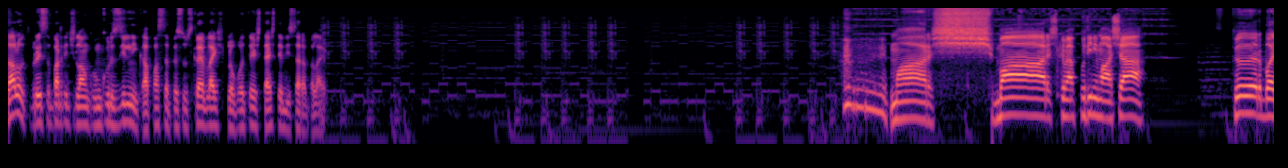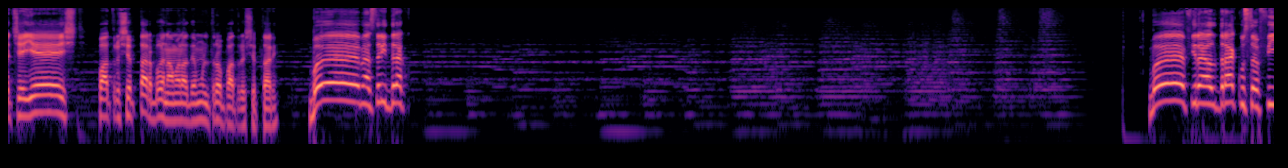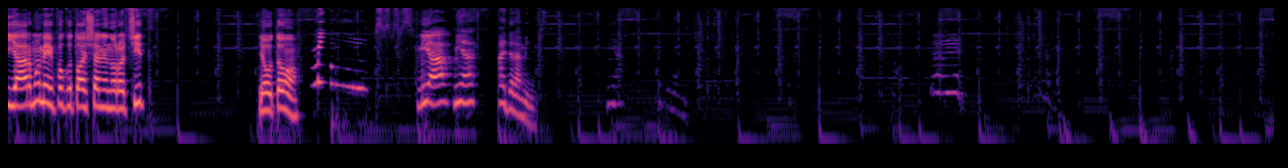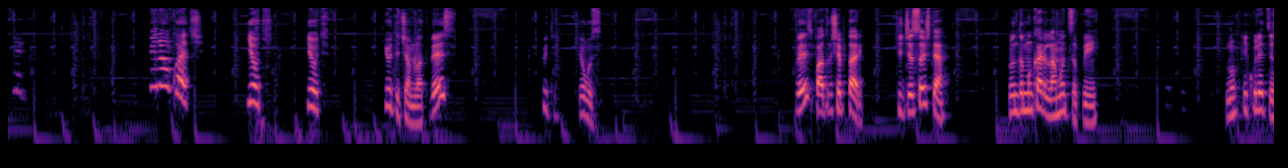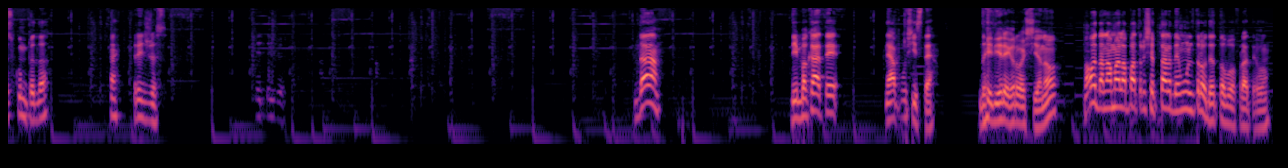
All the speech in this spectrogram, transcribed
Salut! Vrei să participi la un concurs zilnic? Apasă pe subscribe, like și clopoțel și te aștept diseară pe live. Marș, marș, că mi-a făcut inima așa. Scârbă ce ești. Patru șeptari, bă, n-am luat de mult rău patru șeptari. Bă, mi-a sărit dracu. Bă, firea al dracu să fii iar, mă, mi-ai făcut-o așa nenorocit? Ia uite, mă. Mia, Mia, hai de la mine. Mia, hai de la mine. Vino încoace. Ia uite, ia uite. Ia uite ce-am luat, vezi? Uite, ia uzi. Vezi? Patru șeptari. Și ce să ăștia? Luăm de mâncare la mâță cu ei. Luăm pliculețe scumpe, da? Hai, treci jos. Da. Din păcate, ne-a pus și stea. Dă-i direct roșie, nu? Mamă, dar n-am mai la patru șeptari de mult rău de tot, bă, frate, bă.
